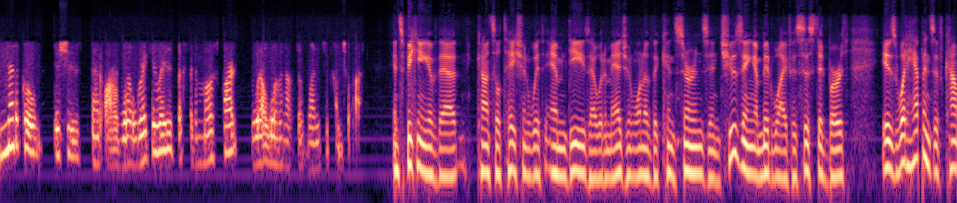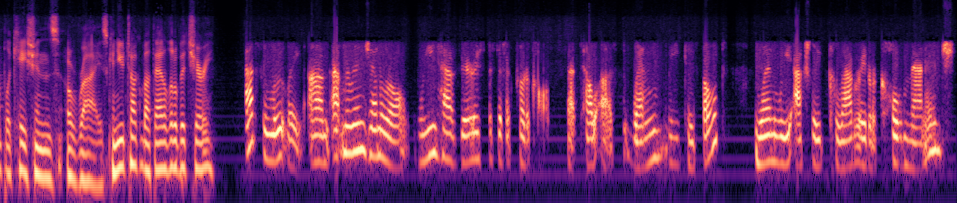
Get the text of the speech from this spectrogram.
medical issues that are well regulated, but for the most part, well women are the ones who come to us. And speaking of that consultation with MDs, I would imagine one of the concerns in choosing a midwife assisted birth is what happens if complications arise. Can you talk about that a little bit, Sheri? Absolutely. Um, at Marin General, we have very specific protocols that tell us when we consult, when we actually collaborate or co manage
